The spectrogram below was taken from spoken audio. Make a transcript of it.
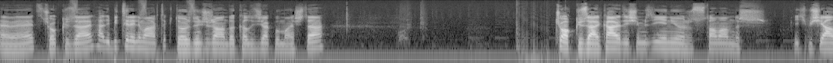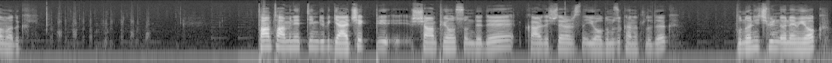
Evet, çok güzel. Hadi bitirelim artık. Dördüncü rounda kalacak bu maçta. Çok güzel kardeşimizi yeniyoruz. Tamamdır. Hiçbir şey almadık. Tam tahmin ettiğim gibi gerçek bir şampiyonsun dedi. Kardeşler arasında iyi olduğumuzu kanıtladık. Bunların hiçbirinin önemi yok.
